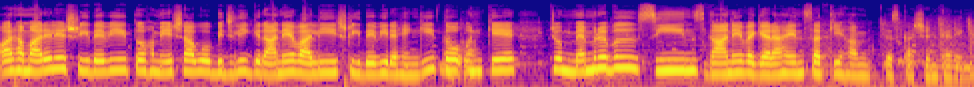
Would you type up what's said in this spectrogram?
और हमारे लिए श्रीदेवी तो हमेशा वो बिजली गिराने वाली श्रीदेवी रहेंगी। तो उनके जो मेमोरेबल सीन्स गाने वगैरह हैं इन सब की हम डिस्कशन करेंगे।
